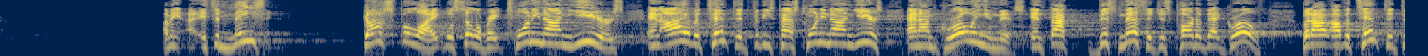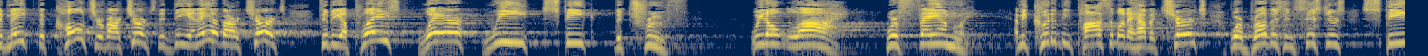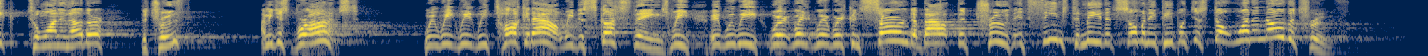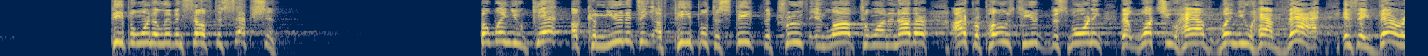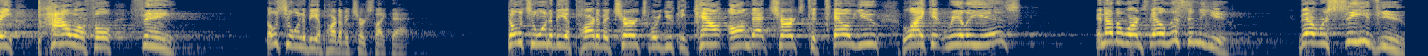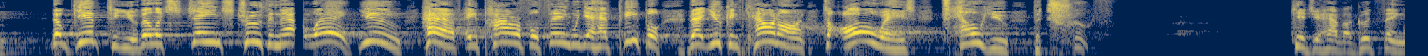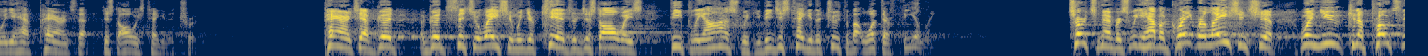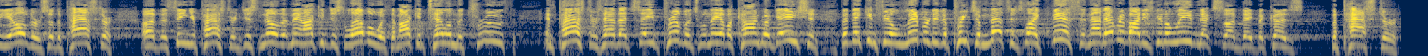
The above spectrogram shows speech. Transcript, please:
I mean, it's amazing. Gospel Light will celebrate 29 years, and I have attempted for these past 29 years, and I'm growing in this. In fact, this message is part of that growth. But I've attempted to make the culture of our church, the DNA of our church, to be a place where we speak the truth. We don't lie. We're family. I mean, could it be possible to have a church where brothers and sisters speak to one another the truth? I mean, just we're honest. We, we, we, we talk it out. We discuss things. We, we, we, we're, we're, we're concerned about the truth. It seems to me that so many people just don't want to know the truth. People want to live in self deception. But when you get a community of people to speak the truth in love to one another, I propose to you this morning that what you have when you have that is a very powerful thing. Don't you want to be a part of a church like that? Don't you want to be a part of a church where you can count on that church to tell you like it really is? In other words, they'll listen to you. They'll receive you. They'll give to you. They'll exchange truth in that way. You have a powerful thing when you have people that you can count on to always tell you the truth. Kids, you have a good thing when you have parents that just always tell you the truth. Parents, you have good, a good situation when your kids are just always deeply honest with you. They just tell you the truth about what they're feeling. Church members, we have a great relationship when you can approach the elders or the pastor, uh, the senior pastor, and just know that, man, I can just level with them. I can tell them the truth. And pastors have that same privilege when they have a congregation that they can feel liberty to preach a message like this, and not everybody's going to leave next Sunday because the pastor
